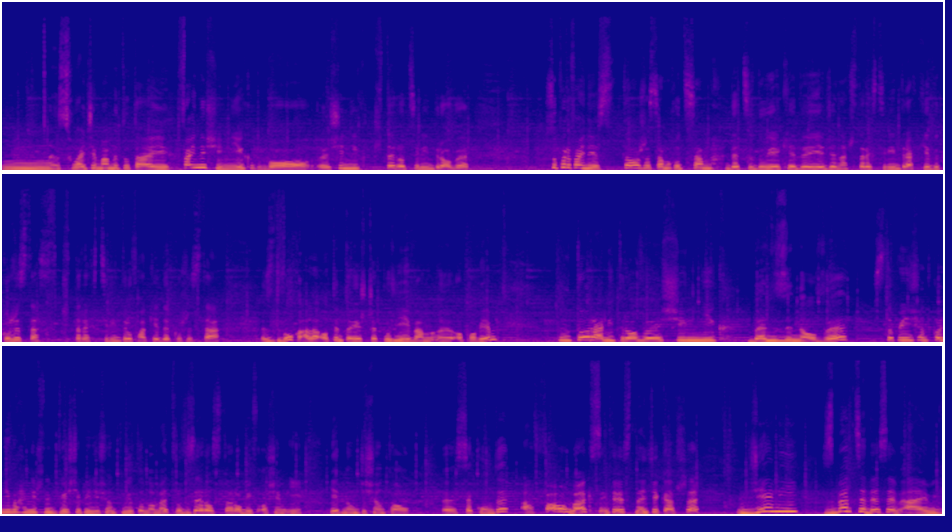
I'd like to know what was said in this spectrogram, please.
Mm, Słuchajcie, mamy tutaj fajny silnik, bo y, silnik czterocylindrowy. Super fajne jest to, że samochód sam decyduje, kiedy jedzie na czterech cylindrach, kiedy korzysta z czterech cylindrów, a kiedy korzysta z dwóch, ale o tym to jeszcze później Wam y, opowiem. Półtora litrowy silnik benzynowy, 150 koni mechanicznych, 250 Nm, 0 100 robi w 8,1 e, sekundy, a VMAX, i to jest najciekawsze, dzieli z Mercedesem AMG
